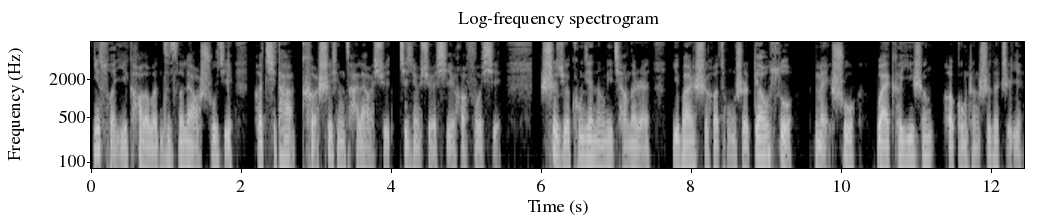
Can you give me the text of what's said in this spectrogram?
你所依靠的文字资料、书籍和其他可视性材料去进行学习和复习。视觉空间能力强的人一般适合从事雕塑、美术、外科医生和工程师的职业。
